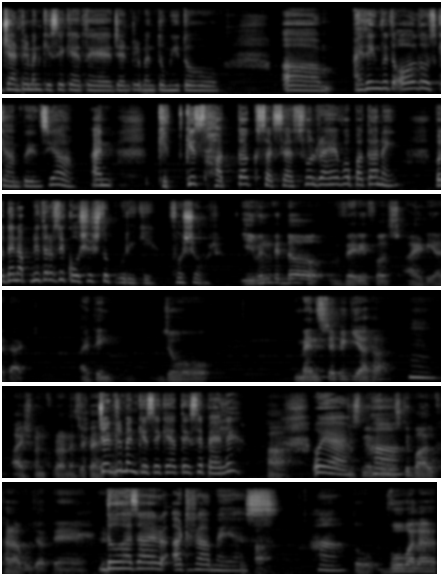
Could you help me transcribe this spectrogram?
जेंटलमैन किसे कहते हैं? जेंटलमैन तुम ही तो हो। I think with all those campaigns या एंड किस हद तक सक्सेसफुल रहे वो पता नहीं बट देन अपनी तरफ़ से कोशिश तो पूरी की for sure even with the very first idea that I think जो मेंस डे पे किया था hmm. आयुष्मान खुराना से पहले। जेंटलमैन किसे कहते हैं इससे पहले? हाँ। ओ या जिसमें हाँ. वो उसके बाल खराब हो जाते हैं। 2018 में यस हाँ. हाँ। तो वो वाला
